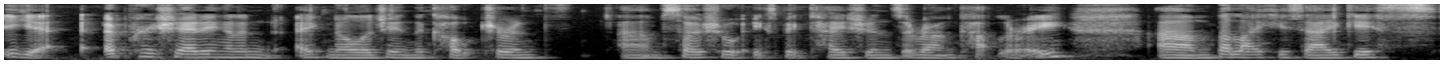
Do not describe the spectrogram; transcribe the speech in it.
yeah appreciating and acknowledging the culture and um, social expectations around cutlery. Um, but like you say, I guess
